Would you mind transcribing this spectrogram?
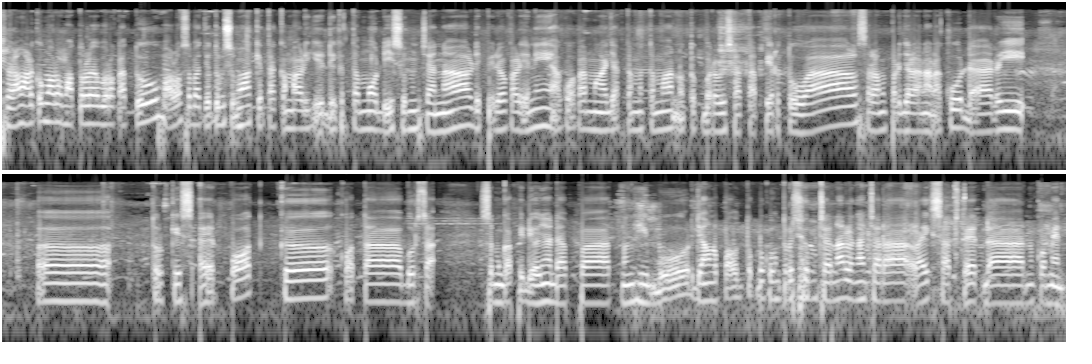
Assalamualaikum warahmatullahi wabarakatuh. Halo sobat youtube semua kita kembali di ketemu di Sum Channel. Di video kali ini aku akan mengajak teman-teman untuk berwisata virtual Selama perjalanan aku dari uh, Turkish Airport ke kota Bursa. Semoga videonya dapat menghibur. Jangan lupa untuk dukung terus Sum Channel dengan cara like, subscribe, dan komen.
